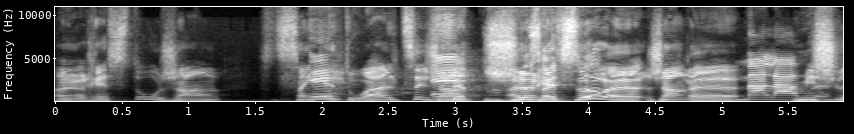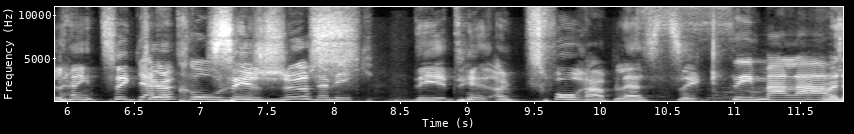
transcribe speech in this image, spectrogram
Un resto genre 5 Eh. étoiles, tu sais, Eh. genre. Un juste avec resto ça. euh, genre euh, Malade. Michelin, tu sais, que c'est juste Nomique. Des, des- un petit four en plastique. C'est malade.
